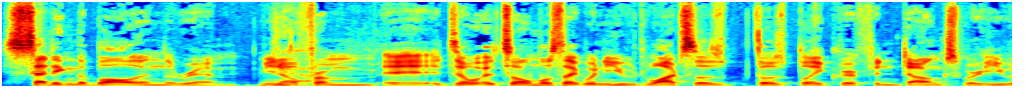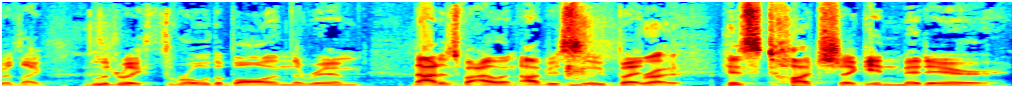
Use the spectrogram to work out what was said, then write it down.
setting the ball in the rim. You know, yeah. from it's it's almost like when you would watch those those Blake Griffin dunks where he would like literally throw the ball in the rim. Not as violent, obviously, but right. his touch like in midair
